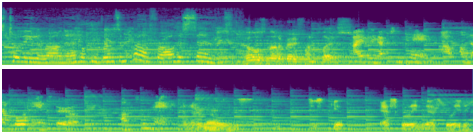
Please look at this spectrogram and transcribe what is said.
is totally in the wrong, and I hope he burns in hell for all his sins. Hell's not a very fun place. I only have two hands. I'm not four hands, girl. I'm two hands. And our nose just get escalated, escalated.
